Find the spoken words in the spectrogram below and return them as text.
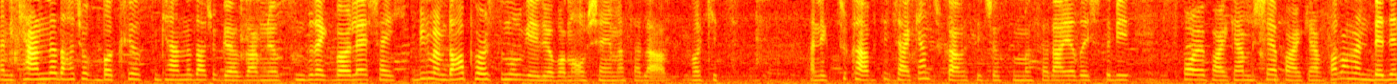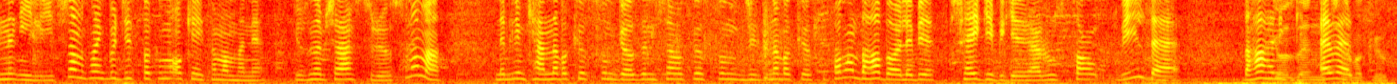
hani kendine daha çok bakıyorsun, kendine daha çok gözlemliyorsun. Direkt böyle şey bilmiyorum daha personal geliyor bana o şey mesela vakit. Hani Türk kahvesi içerken Türk kahvesi içiyorsun mesela ya da işte bir spor yaparken bir şey yaparken falan hani bedenin iyiliği için ama sanki böyle cilt bakımı okey tamam hani yüzüne bir şeyler sürüyorsun ama ne bileyim kendine bakıyorsun, gözlerinin içine bakıyorsun, cildine bakıyorsun falan daha böyle bir şey gibi geliyor. Yani ruhsal değil de daha hani Gözlerinin evet. içine bakıyorsun.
